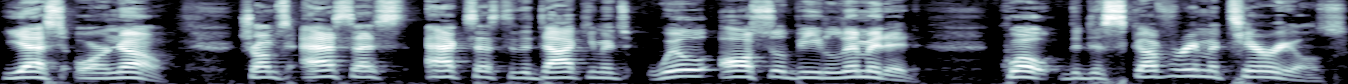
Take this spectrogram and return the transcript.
yes or no. Trump's access, access to the documents will also be limited. Quote, the discovery materials,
